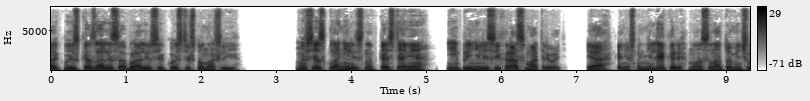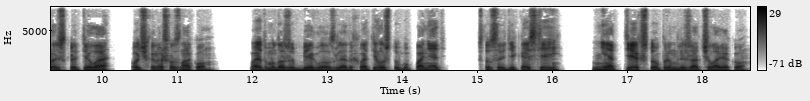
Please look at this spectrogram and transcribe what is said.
Как вы и сказали, собрали все кости, что нашли. Мы все склонились над костями и принялись их рассматривать. Я, конечно, не лекарь, но с анатомией человеческого тела очень хорошо знаком. Поэтому даже беглого взгляда хватило, чтобы понять, что среди костей нет тех, что принадлежат человеку.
